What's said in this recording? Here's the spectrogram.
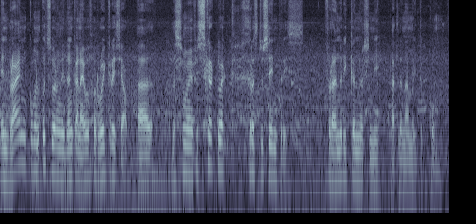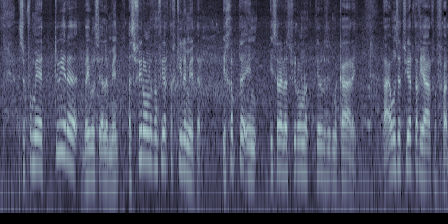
En Brian kom in Oudtshoorn en hy dink aan hy wil vir Rooikruis help. Uh dis vir my verskriklik Christosentries. Verander die kinders nie, laat hulle na my toe kom. Is ook vir my 'n tweede Bybelse element, is 440 km. Egipte en Israel is 400 km uit mekaar uit. Daai ouens het 40 jaar gevat.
